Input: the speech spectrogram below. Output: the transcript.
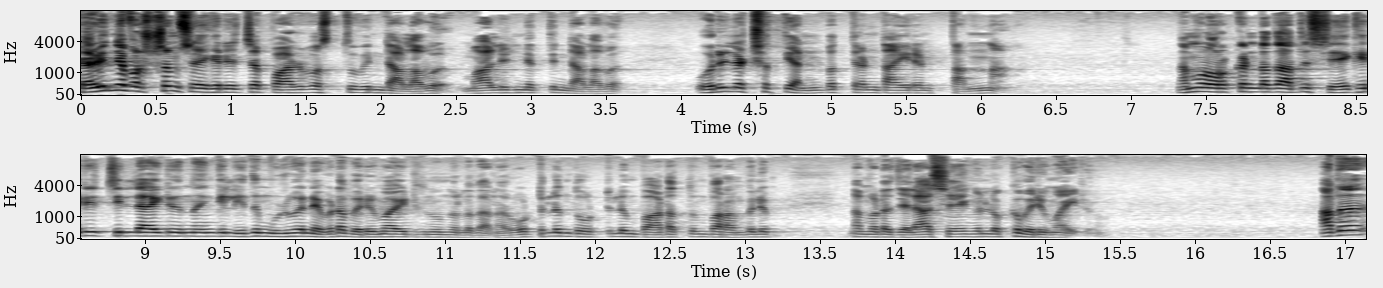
കഴിഞ്ഞ വർഷം ശേഖരിച്ച പാഴ്വസ്തുവിന്റെ അളവ് മാലിന്യത്തിന്റെ അളവ് ഒരു ലക്ഷത്തി അൻപത്തിരണ്ടായിരം ടണ്ണാണ് നമ്മൾ ഓർക്കേണ്ടത് അത് ശേഖരിച്ചില്ലായിരുന്നെങ്കിൽ ഇത് മുഴുവൻ എവിടെ വരുമായിരുന്നു എന്നുള്ളതാണ്. റോട്ടിലും തോട്ടിലും പാടത്തും പറമ്പിലും നമ്മുടെ ജലാശയങ്ങളിലൊക്കെ വരുമായിരുന്നു. അത്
